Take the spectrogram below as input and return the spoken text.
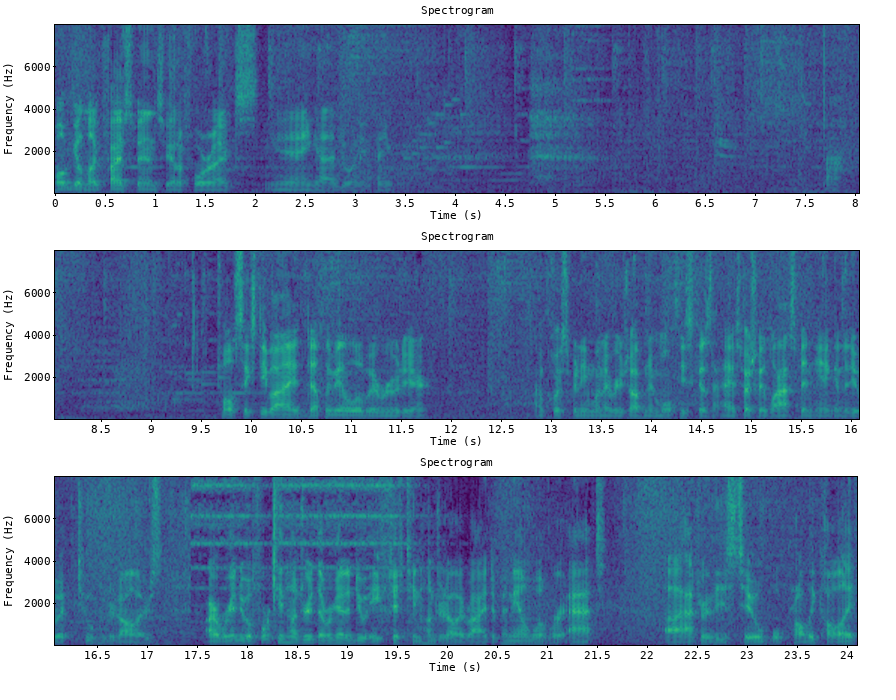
Well, good luck. Five spins, you got a 4x. Yeah, ain't gotta do anything. Ah. 1260 buy, definitely being a little bit rude here. I'm quick spinning whenever you're dropping in multis, because I especially last spin, he ain't gonna do it. $200. Alright, we're gonna do a 1400 then we're gonna do a $1,500 buy, depending on what we're at uh, after these two, we'll probably call it.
